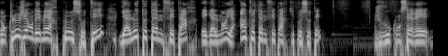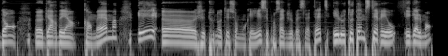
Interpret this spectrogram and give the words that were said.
Donc le géant des mers peut sauter. Il y a le totem fêtard également. Il y a un totem fêtard qui peut sauter. Je vous conseillerais d'en garder un quand même. Et j'ai tout noté sur mon cahier, c'est pour ça que je baisse la tête. Et le totem stéréo également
